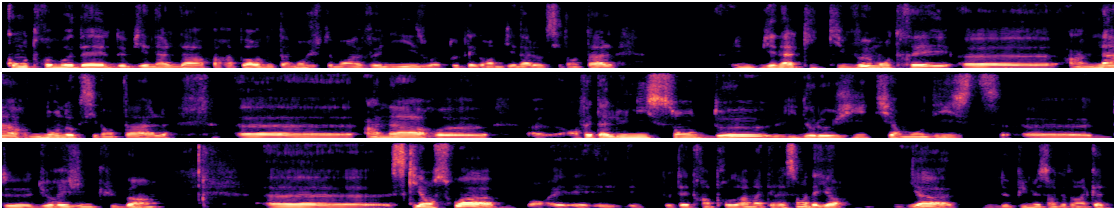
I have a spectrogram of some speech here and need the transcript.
contre-modèle de biennale d'art par rapport notamment justement à Venise ou à toutes les grandes biennales occidentales, une biennale qui, veut montrer euh, un art non occidental, euh, un art euh, en fait à l'unisson de l'idéologie tiers-mondiste du régime cubain. ce qui en soi peut-être un programme intéressant. D'ailleurs, il y a depuis 1984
